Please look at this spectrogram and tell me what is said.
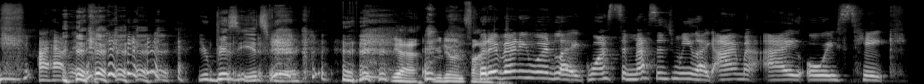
I haven't. You're busy. It's fair. yeah, you're doing fine. But if anyone like wants to message me, like I'm, I always take,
